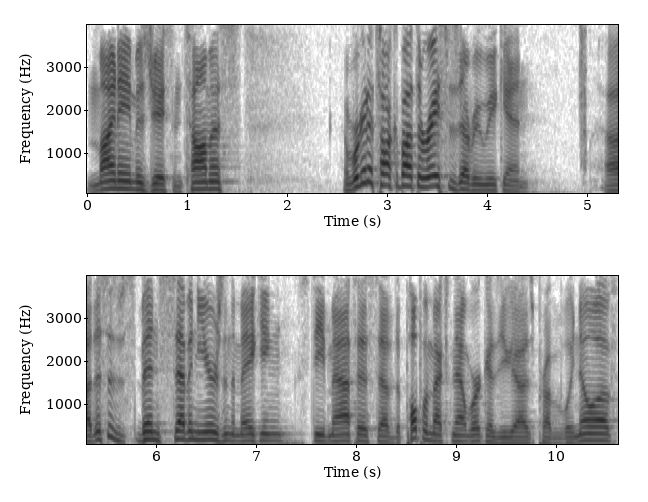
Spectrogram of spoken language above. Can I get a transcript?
My name is Jason Thomas, and we're going to talk about the races every weekend. Uh, this has been seven years in the making. Steve Matthes of the PulpMX Network, as you guys probably know of,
